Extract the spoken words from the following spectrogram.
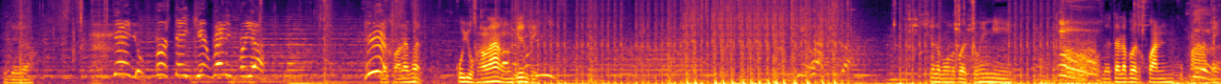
เดี๋ยวเดี๋ยวเดี๋ยว Daniel, first aid kit ready for you. เดี๋ยวขออะไรเพื่อนกูอยู่ข้างล่างมึงยื่นสิ เชื่อระบงระเบิดก็ไม่มี เหลือแต่ระเบิดควันกูปาเอง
